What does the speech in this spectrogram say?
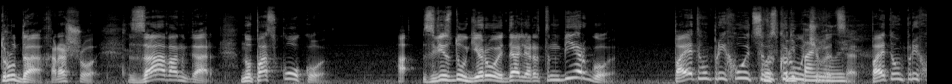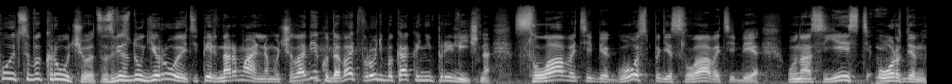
труда, хорошо, за авангард. Но поскольку звезду героя дали Ротенбергу, поэтому приходится Господи, выкручиваться. помилуй. Поэтому приходится выкручиваться. Звезду героя теперь нормальному человеку давать вроде бы как и неприлично. Слава тебе, Господи, слава тебе. У нас есть орден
